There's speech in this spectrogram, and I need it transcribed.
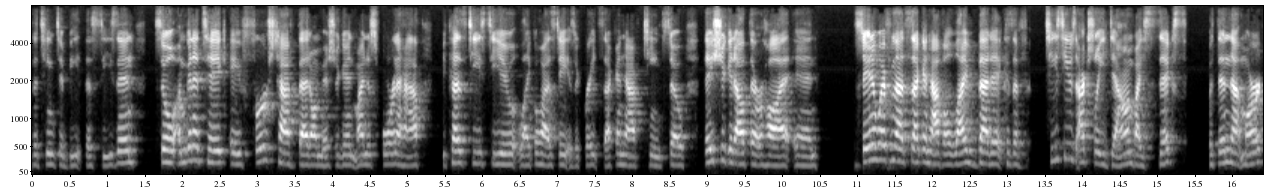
the team to beat this season. So I'm going to take a first half bet on Michigan minus four and a half because TCU, like Ohio State, is a great second half team. So they should get out there hot and staying away from that second half. I'll live bet it because if TCU is actually down by six within that mark,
